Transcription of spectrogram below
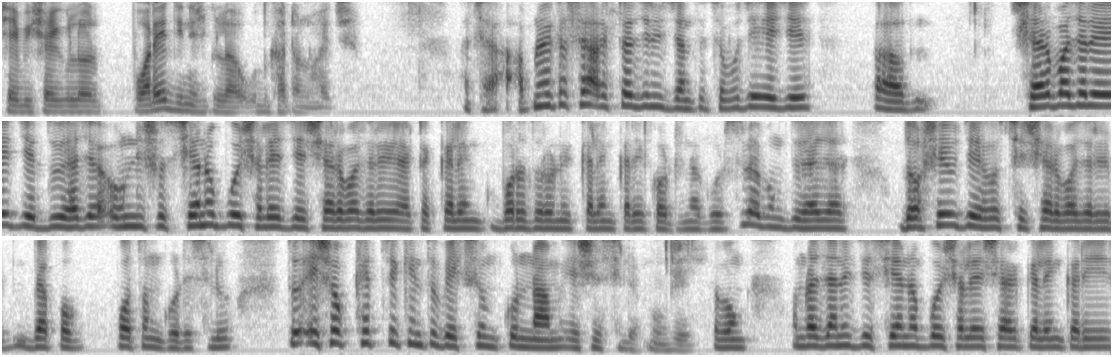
সেই বিষয়গুলোর পরে জিনিসগুলো উদ্ঘাটন হয়েছে। আচ্ছা আপনার কাছে আরেকটা জিনিস জানতে চাবো যে এই যে শেয়ার বাজারে যে দুই হাজার উনিশশো ছিয়ানব্বই সালে যে শেয়ার বাজারে একটা কেলেঙ্ক বড় ধরনের কেলেঙ্কারি ঘটনা ঘটছিল এবং দুই হাজার দশেও যে হচ্ছে শেয়ার বাজারের ব্যাপক পতন ঘটেছিল। তো এসব ক্ষেত্রে কিন্তু বেক্সিমকোর নাম এসেছিল? এবং আমরা জানি যে ছিয়ানব্বই সালে শেয়ার কেলেঙ্কারির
